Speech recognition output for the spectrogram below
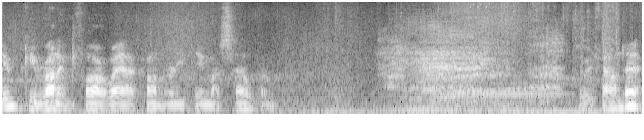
People keep running far away, I can't really do much to help them. Have we found it?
